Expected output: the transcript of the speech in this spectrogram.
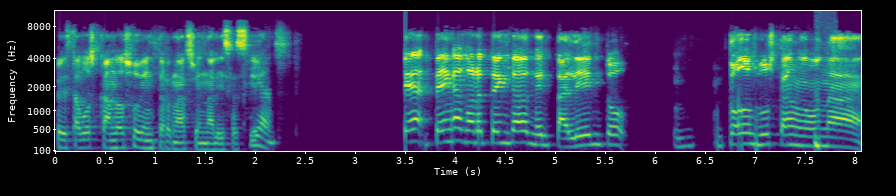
que está buscando su internacionalización. Te- Tengan o no tengan el talento, todos buscan una,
